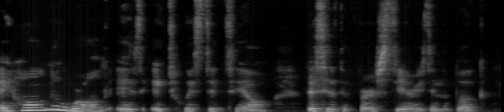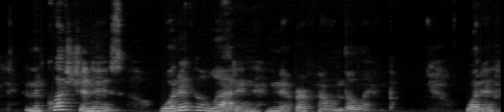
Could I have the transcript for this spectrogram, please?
A Whole New World is a twisted tale. This is the first series in the book and the question is, what if Aladdin never found the lamp? What if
